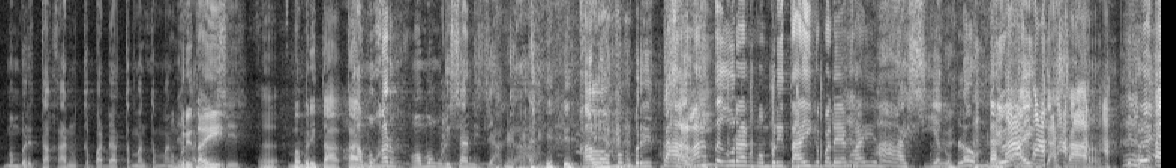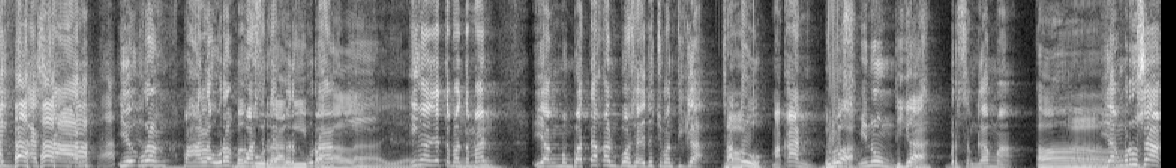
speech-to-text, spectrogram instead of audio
memberitakan kepada teman-teman yang Memberitai. ada di. Eh, memberitakan. Kamu kan ngomong lisan dijaga. Kalau memberitai Salah tuh orang memberitai kepada yang lain. Ah, sia goblok. Aing kasar. Itu aing kasar. Ya orang pahala orang puasa berkurang. pahala, iya. Ingat ya teman-teman, yang membatalkan puasa itu cuma tiga. Satu. Makan, Dua. terus minum, Tiga. terus bersenggama. Ah. Yang merusak.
